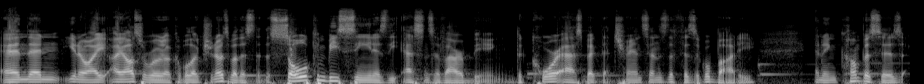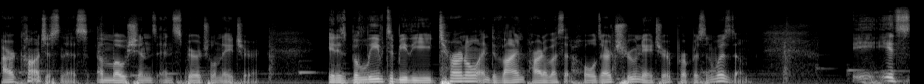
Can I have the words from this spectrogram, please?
and then, you know, I, I also wrote a couple extra notes about this that the soul can be seen as the essence of our being, the core aspect that transcends the physical body and encompasses our consciousness, emotions, and spiritual nature. It is believed to be the eternal and divine part of us that holds our true nature, purpose, and wisdom it's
